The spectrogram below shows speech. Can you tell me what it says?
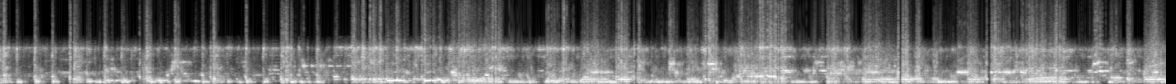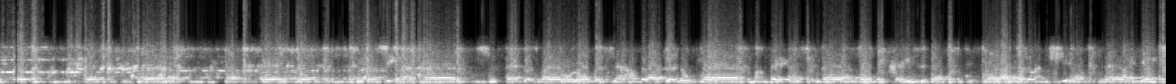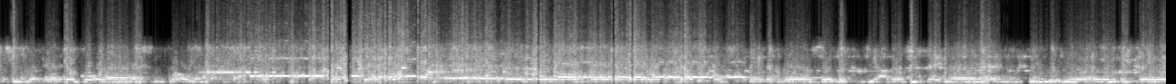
Thank you. Now, but I just don't care. My man, crazy. I want to like shit. That's my name. She's like that. Yeah, but you yo,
